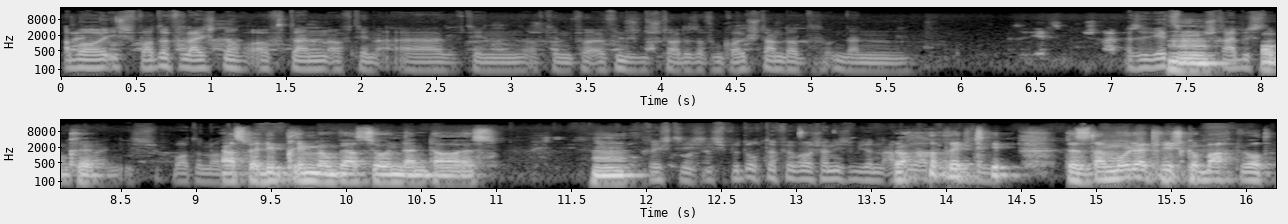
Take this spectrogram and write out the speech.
Aber ich warte vielleicht noch auf dann auf den, äh, auf den, auf den veröffentlichten Status, auf den Goldstandard und dann also jetzt hm, schreibe ich es okay. rein. Ich warte noch. Erst wenn die Premium-Version dann da ist. Hm. Richtig, ich würde auch dafür wahrscheinlich wieder ein Abo ja, Richtig, dass es dann monatlich gemacht wird.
